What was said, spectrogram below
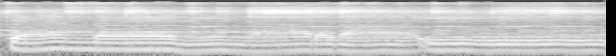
懸命になればいい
